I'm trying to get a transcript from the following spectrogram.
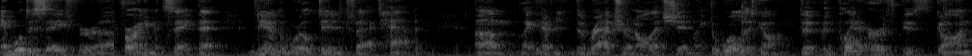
and we'll just say, for, uh, for argument's sake, that the end of the world did in fact happen. Um, like every the rapture and all that shit. Like the world is gone. The, the planet Earth is gone.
